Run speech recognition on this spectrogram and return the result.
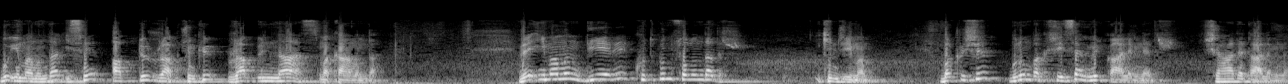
Bu imamın da ismi Abdurrab. Çünkü Rabbün Nas makamında. Ve imamın diğeri kutbun solundadır. İkinci imam. Bakışı, bunun bakışı ise mülk aleminedir. Şehadet alemine.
